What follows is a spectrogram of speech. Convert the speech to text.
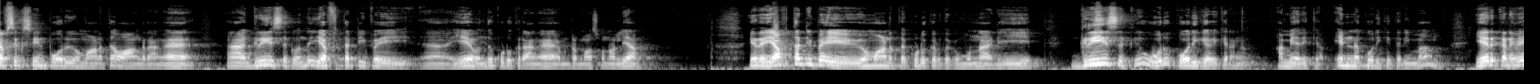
எஃப் சிக்ஸ்டீன் போர் விமானத்தை வாங்குறாங்க. கிரீஸுக்கு வந்து எஃப் தேர்ட்டி ஃபைவ் ஏ வந்து கொடுக்குறாங்க அப்படின்ற மாதிரி சொன்னோம் இல்லையா? இந்த எஃப் தேர்ட்டி ஃபைவ் விமானத்தை கொடுக்கறதுக்கு முன்னாடி கிரீஸுக்கு ஒரு கோரிக்கை வைக்கிறாங்க. அமெரிக்கா. என்ன கோரிக்கை தெரியுமா? ஏற்கனவே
